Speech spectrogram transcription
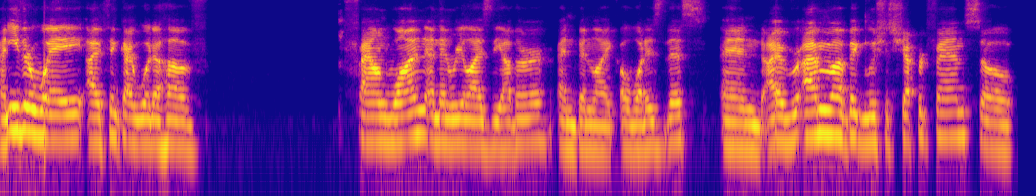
And either way, I think I would have found one and then realized the other and been like, "Oh, what is this?" And I, I'm a big Lucius Shepard fan, so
